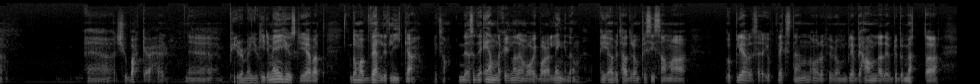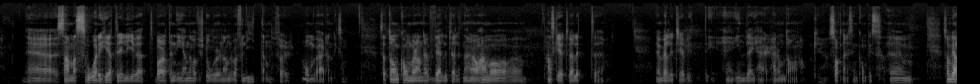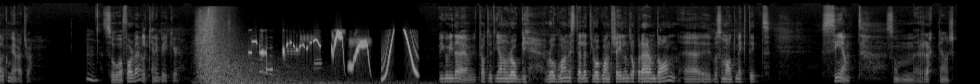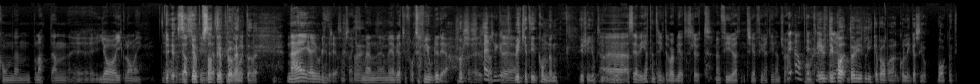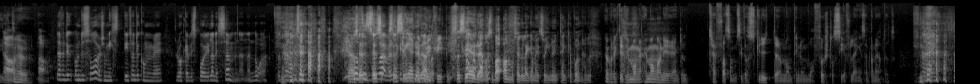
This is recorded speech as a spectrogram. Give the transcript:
eh, Chewbacca här, eh, Peter Mayhew. Peter Mayhew skrev att de var väldigt lika. Liksom. Alltså det enda skillnaden var ju bara längden. I övrigt hade de precis samma upplevelser i uppväxten och hur de blev behandlade, hur de blev bemötta. Eh, samma svårigheter i livet, bara att den ene var för stor och den andra var för liten för omvärlden. Liksom. Så att de kom varandra väldigt, väldigt nära och han var, han skrev ett väldigt, eh, en väldigt trevligt eh, inlägg här häromdagen och eh, saknade sin kompis. Ehm, som vi alla kommer göra tror jag. Så farväl Kenny Baker. Vi går vidare. Vi pratar lite grann om Rogue, Rogue One istället. Rogue One-trailern droppade häromdagen. Eh, Det var som vanligt mäktigt. Sent som rackarns kom den på natten. Eh, Jag gick och la mig. Jag- jag satt satt upp, satt och väntade. Nej, jag gjorde inte det som sagt. Men, men jag vet ju folk som gjorde det. Eh, så att, eh, Vilken tid kom den? I Rio-tid? ja, eh, alltså jag vet inte riktigt vad det blev till slut. Men fyra, tre, fyra tiden tror Det jag. är alltid det, tre, är, det är bara, då är det ju lika bra att bara gå och lägga sig och vakna tidigt. Ja, Eller hur? ja. Därför du, om du sover så miss, det är inte så att du kommer råka bli spoilad i sömnen ändå. Så att, men, du, Ja, Om sen, du sen, sover sen, så ser du Det den, creepy. sen ser du den och så bara, ah, nu måste jag gå och lägga mig, så hinner du inte tänka på den heller. Men på riktigt, hur många, hur många har ni egentligen träffat som sitter och skryter om någonting de var först att se för länge sedan på nätet? nej.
